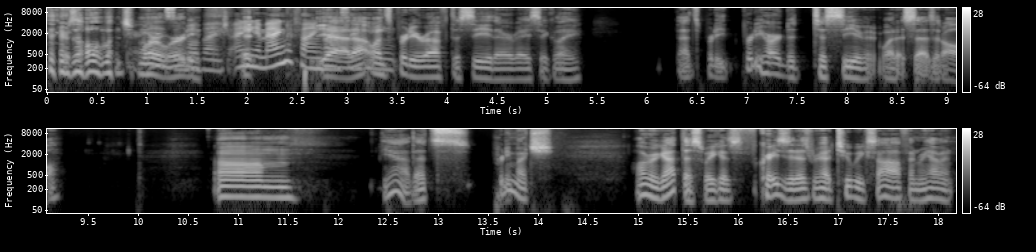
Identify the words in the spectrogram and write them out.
there's a whole bunch There more is a whole wording. bunch. I It- need a magnifying glass. yeah that one's pretty rough to see there basically that's pretty pretty hard to to see what it says at all um yeah that's pretty much all we got this week as crazy as it is we've had two weeks off and we haven't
